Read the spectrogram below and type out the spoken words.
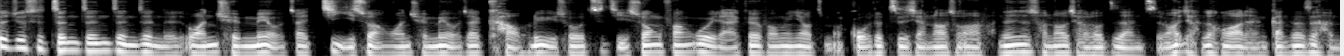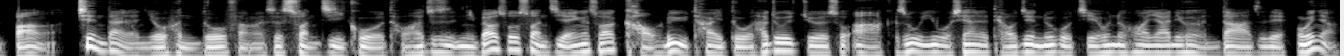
这就是真真正正的完全没有在计算，完全没有在考虑说自己双方未来各方面要怎么过，就只想到说啊，反正是船到桥头自然直嘛。讲这种话的人，干真是很棒啊。现代人有很多反而是算计过了头，他就是你不要说算计啊，应该说他考虑太多，他就会觉得说啊，可是我以我现在的条件，如果结婚的话，压力会很大之类。我跟你讲，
